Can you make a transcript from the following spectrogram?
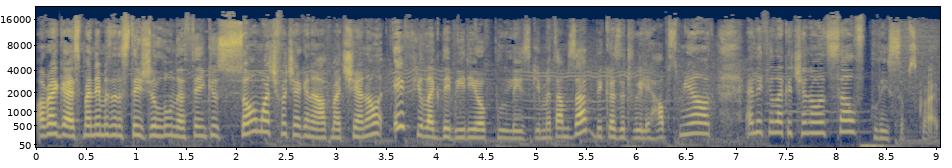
Alright guys, my name is Anastasia Luna. Thank you so much for checking out my channel. If you like the video, please give me a thumbs up because it really helps me out. And if you like the channel itself, please subscribe.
